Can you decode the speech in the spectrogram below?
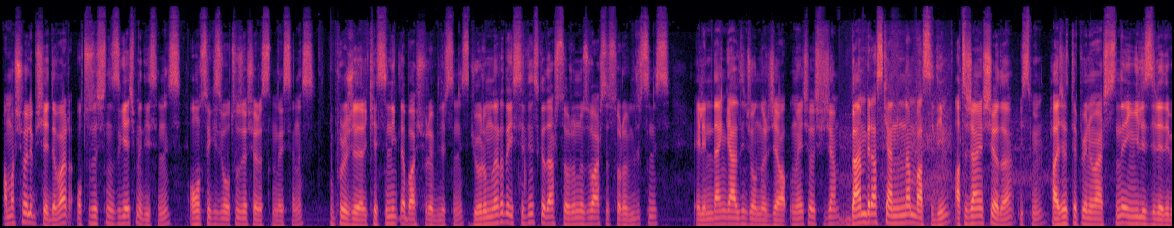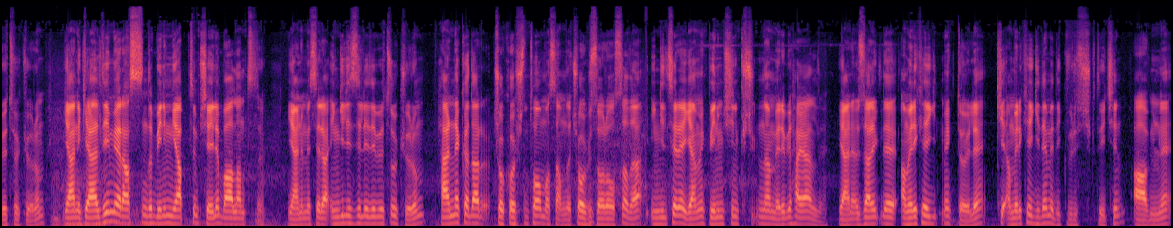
Ama şöyle bir şey de var. 30 yaşınızı geçmediyseniz, 18 ve 30 yaş arasındaysanız bu projelere kesinlikle başvurabilirsiniz. Yorumlara da istediğiniz kadar sorunuz varsa sorabilirsiniz. Elimden geldiğince onları cevaplamaya çalışacağım. Ben biraz kendimden bahsedeyim. Atacan Yaşıya İsmim. Hacettepe Üniversitesi'nde İngiliz Dili Edebiyatı okuyorum. Yani geldiğim yer aslında benim yaptığım şeyle bağlantılı. Yani mesela İngiliz Dili Edebiyatı okuyorum. Her ne kadar çok hoşnut olmasam da çok zor olsa da İngiltere'ye gelmek benim için küçüklüğümden beri bir hayaldi. Yani özellikle Amerika'ya gitmek de öyle. Ki Amerika'ya gidemedik virüs çıktığı için abimle.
